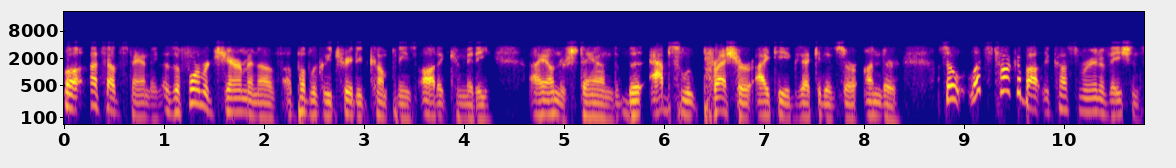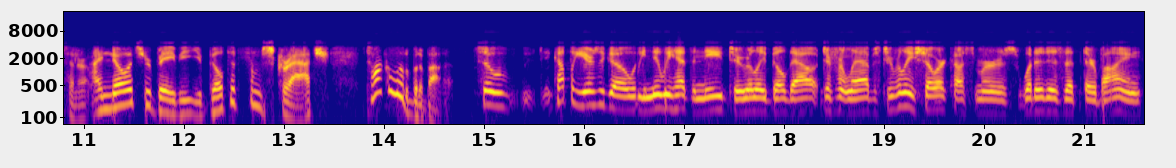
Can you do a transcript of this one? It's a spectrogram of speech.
Well, that's outstanding. As a former chairman of a publicly traded company's audit committee, I understand the absolute pressure IT executives are under. So let's talk about the Customer Innovation Center. I know it's your baby. You built it from scratch. Talk a little bit about it. So a couple years ago, we knew we had the need to really build out different labs to really show our customers what it is that they're buying.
